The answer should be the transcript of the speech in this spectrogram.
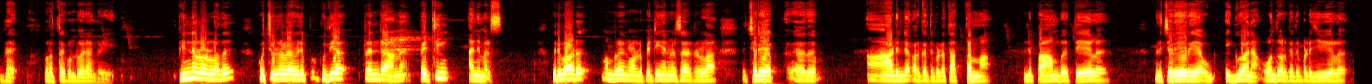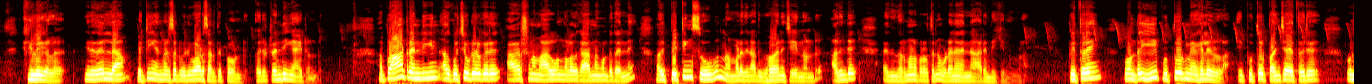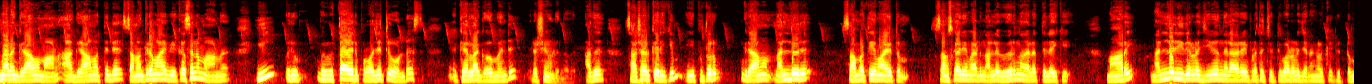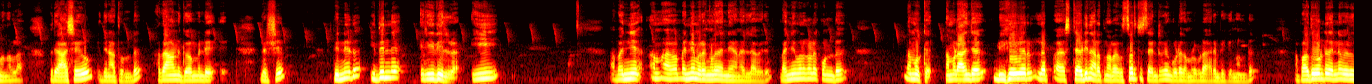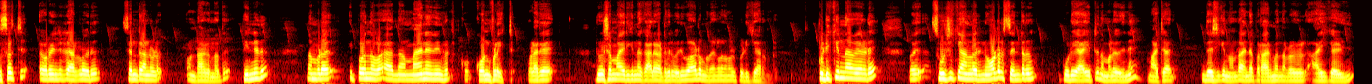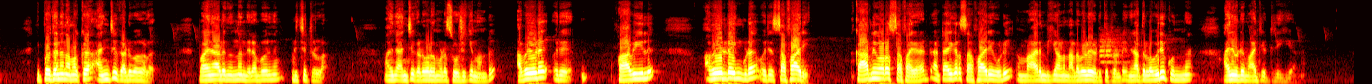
ഇവിടെ പുറത്തേക്ക് കൊണ്ടുവരാൻ കഴിയും. പിന്നീടുള്ളത് കൊച്ചുകുട്ടികളുടെ ഒരു പുതിയ ട്രെൻഡാണ് പെറ്റിംഗ് അനിമൽസ് ഒരുപാട് മൃഗങ്ങളുണ്ട് പെറ്റിങ് അനിമൽസ് ആയിട്ടുള്ള ചെറിയ ഇത് ആടിന്റെ വർഗത്തിൽപ്പെട്ട തത്തമ്മ പിന്നെ പാമ്പ് തേൾ പിന്നെ ചെറിയ ചെറിയ ഇഗ്വാന ഓന്ത് വർഗത്തിൽപ്പെട്ട ജീവികൾ കിളികൾ ഇങ്ങനെ ഇതെല്ലാം പെറ്റിങ് അനിമൽസ് ആയിട്ട് ഒരുപാട് സ്ഥലത്ത് ഇപ്പോൾ ഉണ്ട്. ഒരു ട്രെൻഡിങ് ആയിട്ടുണ്ട്. അപ്പോൾ ആ ട്രെൻഡിങ്ങിൽ അത് കൊച്ചുകുട്ടികൾക്കൊരു ആകർഷണമാകും എന്നുള്ളത് കാരണം കൊണ്ട് തന്നെ അവർ പെറ്റിങ് സൂവും നമ്മൾ ഇതിനകത്ത് വിഭാവനം ചെയ്യുന്നുണ്ട്. അതിന്റെ നിർമ്മാണ പ്രവർത്തനം ഉടനെ തന്നെ ആരംഭിക്കും നമ്മൾ. അപ്പോൾ ഇത്രയും കൊണ്ട് ഈ പുത്തൂർ മേഖലയിലുള്ള ഈ പുത്തൂർ പഞ്ചായത്ത് ഒരു ഉൾനാടൻ ഗ്രാമമാണ്. ആ ഗ്രാമത്തിന്റെ സമഗ്രമായ വികസനമാണ് ഈ ഒരു വൃത്തായ ഒരു പ്രോജക്റ്റ് കൊണ്ട് കേരള ഗവൺമെന്റ് ലക്ഷ്യമിടുന്നത്. അത് സാക്ഷാത്കരിക്കും. ഈ പുത്തൂർ ഗ്രാമം നല്ലൊരു സാമ്പത്തികമായിട്ടും സാംസ്കാരികമായിട്ടും നല്ല ഉയർന്ന നിലത്തിലേക്ക് മാറി നല്ല രീതിയിലുള്ള ജീവിത നിലവാരം ഇവിടുത്തെ ചുറ്റുപാടുള്ള ജനങ്ങൾക്ക് കിട്ടുമെന്നുള്ള ഒരു ആശയവും ഇതിനകത്തുണ്ട്. അതാണ് ഗവൺമെന്റ് ലക്ഷ്യം. പിന്നീട് ഇതിന്റെ രീതിയിൽ ഈ വന്യ വന്യമൃഗങ്ങൾ തന്നെയാണ് എല്ലാവരും. വന്യമൃഗങ്ങളെ കൊണ്ട് നമുക്ക് നമ്മുടെ അതിന്റെ ബിഹേവിയറിൽ സ്റ്റഡി നടത്തുന്ന റിസർച്ച് സെന്ററും കൂടെ നമ്മളിവിടെ ആരംഭിക്കുന്നുണ്ട്. അപ്പോൾ അതുകൊണ്ട് തന്നെ ഒരു റിസർച്ച് ഓറിയന്റഡ് ആയിട്ടുള്ള ഒരു സെന്ററാണ് ഇവിടെ ഉണ്ടാകുന്നത്. പിന്നീട് നമ്മുടെ ഇപ്പോൾ മാൻ ആനിമൽ കോൺഫ്ലിക്റ്റ് വളരെ രൂക്ഷമായിരിക്കുന്ന കാലഘട്ടത്തിൽ ഒരുപാട് മൃഗങ്ങൾ നമ്മൾ പിടിക്കാറുണ്ട്. പിടിക്കുന്നവരുടെ സൂക്ഷിക്കാനുള്ള ഒരു നോഡൽ സെന്ററും കൂടിയായിട്ട് നമ്മൾ ഇതിനെ മാറ്റാൻ ഉദ്ദേശിക്കുന്നുണ്ട്. അതിന്റെ പ്രാരംഭ നടപടികൾ ആയി കഴിഞ്ഞു. ഇപ്പോൾ തന്നെ നമുക്ക് അഞ്ച് കടുവകൾ വയനാട് നിന്ന് നിലമ്പൂരിൽ നിന്നും പിടിച്ചിട്ടുള്ള അതിന് അഞ്ച് കടകൾ നമ്മുടെ സൂക്ഷിക്കുന്നുണ്ട്. അവയുടെ ഒരു ഭാവിയിൽ അവയുടെയും കൂടെ ഒരു safari carnivore safari tiger safari കൂടി നമ്മൾ ആരംഭിക്കാനുള്ള നടപടികൾ എടുത്തിട്ടുണ്ട്. ഇതിനകത്തുള്ള ഒരു കുന്ന് അതിനുവേണ്ടി മാറ്റിയിട്ടിരിക്കുകയാണ്.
